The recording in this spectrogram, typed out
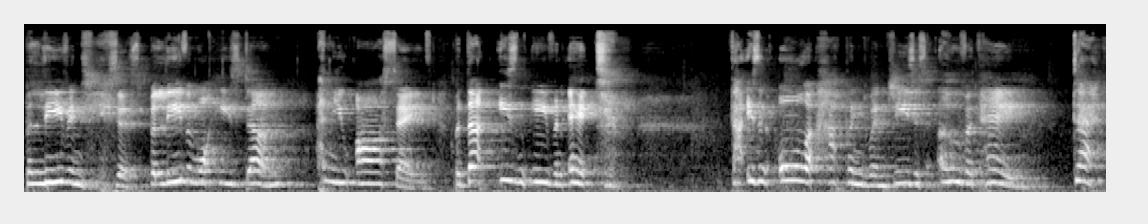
believe in Jesus, believe in what he's done, and you are saved. But that isn't even it. That isn't all that happened when Jesus overcame death.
